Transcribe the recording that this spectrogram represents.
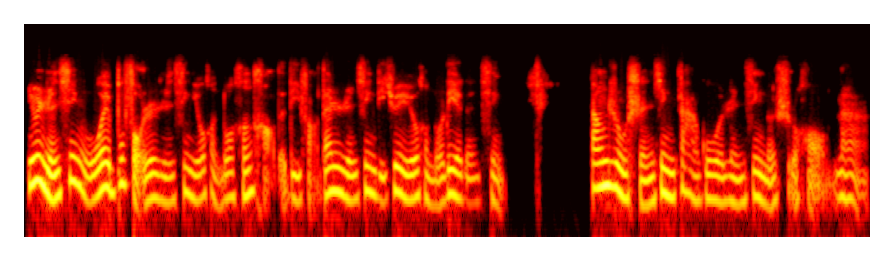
因为人性，我也不否认人性有很多很好的地方，但是人性的确也有很多劣根性。当这种神性大过人性的时候，那。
